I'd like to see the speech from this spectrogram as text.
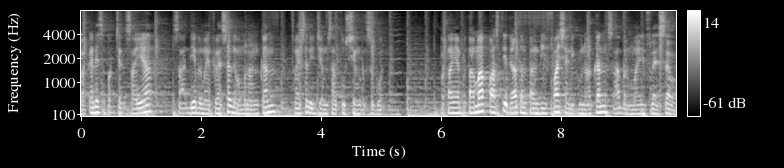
bahkan dia sempat chat saya saat dia bermain flash sale dan memenangkan flash sale di jam 1 siang tersebut pertanyaan pertama pasti adalah tentang device yang digunakan saat bermain flash sale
